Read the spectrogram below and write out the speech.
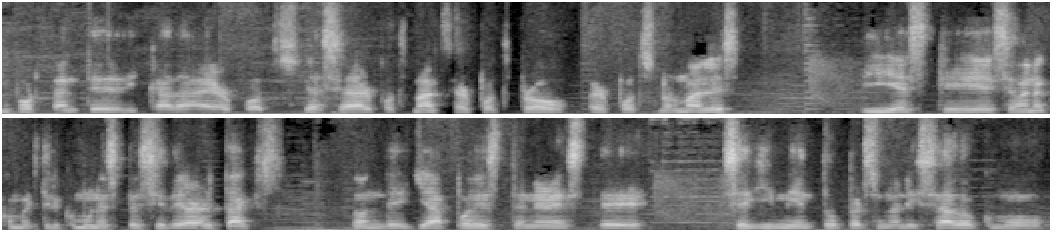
importante dedicada a AirPods, ya sea AirPods Max, AirPods Pro, AirPods normales, y es que se van a convertir como una especie de AirTags, donde ya puedes tener este seguimiento personalizado como,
